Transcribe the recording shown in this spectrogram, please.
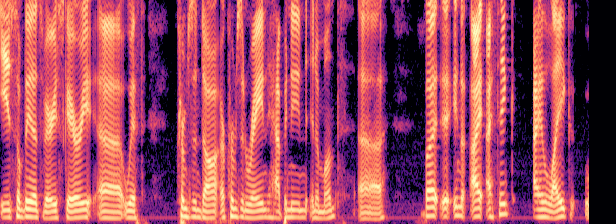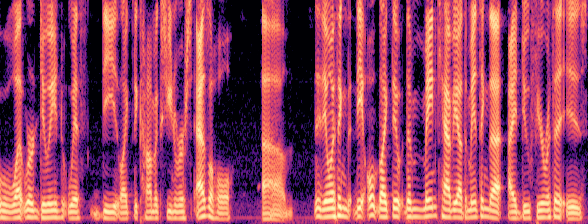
is something that's very scary uh, with Crimson Dawn or Crimson Reign happening in a month. Uh, but i- in I, I think I like what we're doing with the like the comics universe as a whole. Um, the only thing the like the the main caveat, the main thing that I do fear with it is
